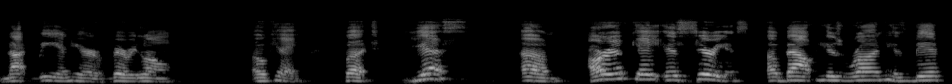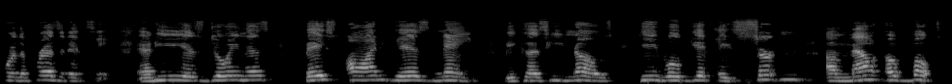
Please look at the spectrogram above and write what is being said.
not being here very long. Okay, but yes, um, RFK is serious about his run, his bid for the presidency, and he is doing this based on his name because he knows he will get a certain amount of votes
